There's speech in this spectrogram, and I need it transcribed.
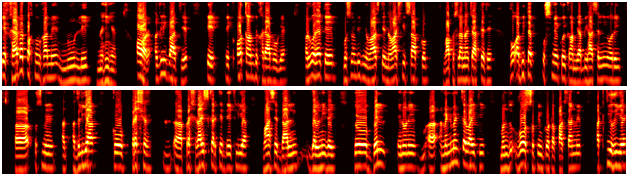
कि खैबर पख्तूनखा में नून लीग नहीं है। और अगली बात ये कि एक और काम भी खराब हो गया और वो है कि मुस्लिम लीग नवाज़ के नवाज़ शरीफ साहब को वापस लाना चाहते थे। वो अभी तक उसमें कोई कामयाबी हासिल नहीं हो रही। आ, उसमें अदलिया को प्रेशर प्रेशराइज करके देख लिया। वहाँ से दाल गल नहीं रही। तो बिल इन्होंने अमेंडमेंट करवाई थी। वो सुप्रीम कोर्ट ऑफ़ पाकिस्तान में अटकी हुई है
